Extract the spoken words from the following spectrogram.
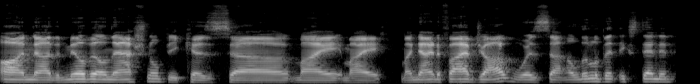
on uh, the Millville National because uh, my my my nine to five job was uh, a little bit extended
